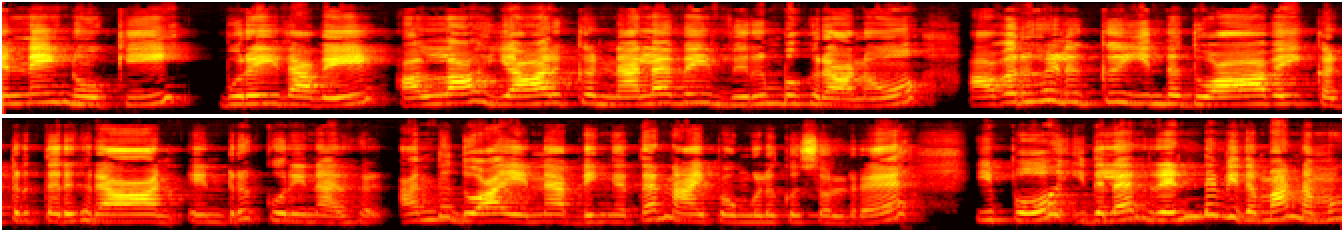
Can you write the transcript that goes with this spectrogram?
என்னை நோக்கி புரைதாவே அல்லாஹ் யாருக்கு நலவை விரும்புகிறானோ அவர்களுக்கு இந்த துவாவை கற்றுத்தருகிறான் என்று கூறினார்கள். அந்த துவா என்ன அப்படிங்கிறத நான் இப்போ உங்களுக்கு சொல்கிறேன் இப்போது இதில் ரெண்டு விதமாக நம்ம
